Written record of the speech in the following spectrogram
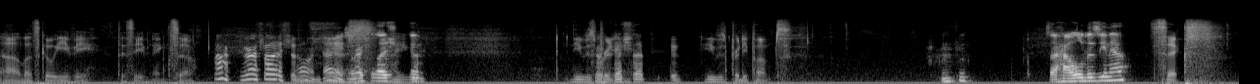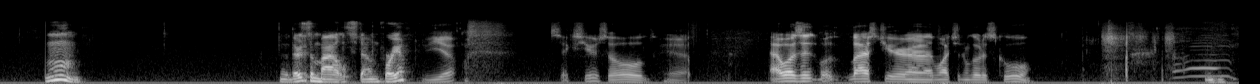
uh, Let's Go Eevee this evening, so Oh, congratulations. Oh, nice. There you Congratulations. go. he was Go pretty catch that. he was pretty pumped. So how old is he now? Six. Hmm. Well, There's a milestone for you. Yep. Six years old. Yeah. How was it well, last year uh, watching him go to school? Um,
